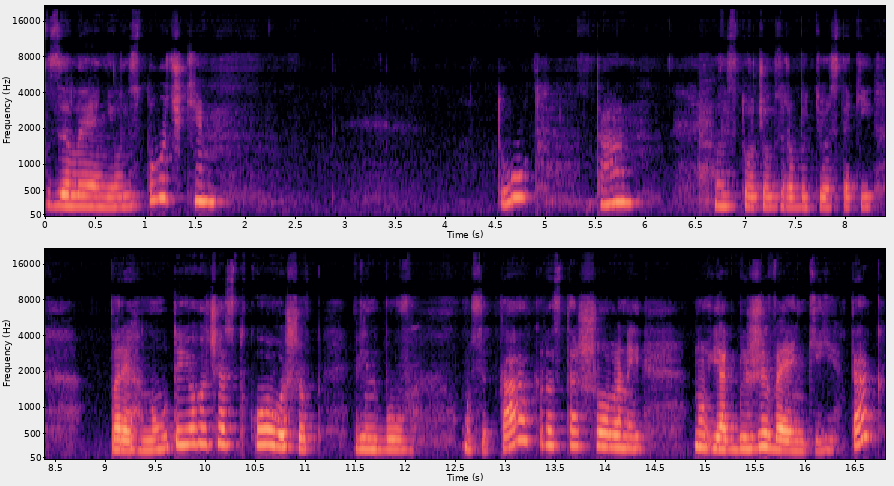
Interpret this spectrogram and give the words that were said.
зелені листочки. Тут, там. Листочок зробити ось такий, перегнути його частково, щоб він був ось отак розташований, ну, якби живенький. так?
